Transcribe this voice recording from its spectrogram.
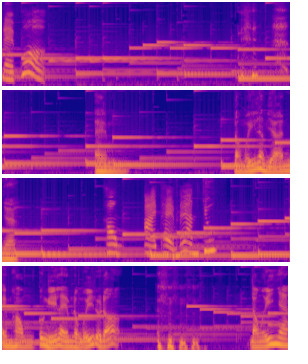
Đẹp quá à. Đồng ý làm vợ anh nha. Không Ai thèm đấy anh chứ Em không có nghĩa là em đồng ý rồi đó. Đồng ý nha.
